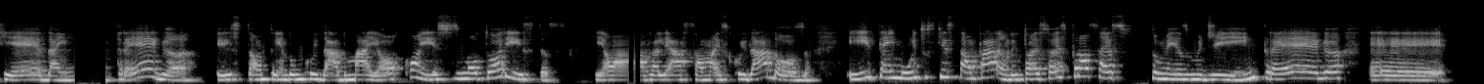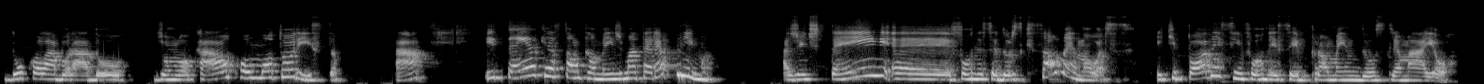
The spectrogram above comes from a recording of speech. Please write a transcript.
que é da indústria entrega, eles estão tendo um cuidado maior com esses motoristas. E é uma avaliação mais cuidadosa. E tem muitos que estão parando. Então, é só esse processo mesmo de entrega é, do colaborador de um local com o motorista, tá? E tem a questão também de matéria-prima. A gente tem é, fornecedores que são menores e que podem sim fornecer para uma indústria maior.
